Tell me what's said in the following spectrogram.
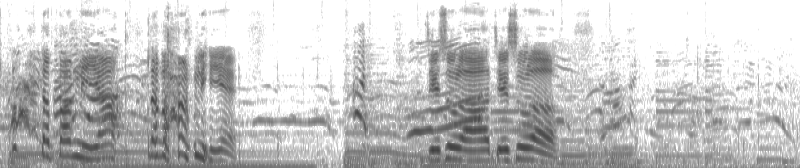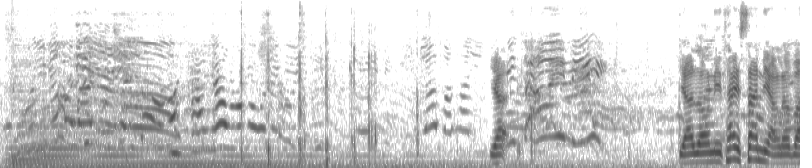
那帮你啊，那帮你耶。结束了啊，结束了。亚亚荣，你太善良了吧？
